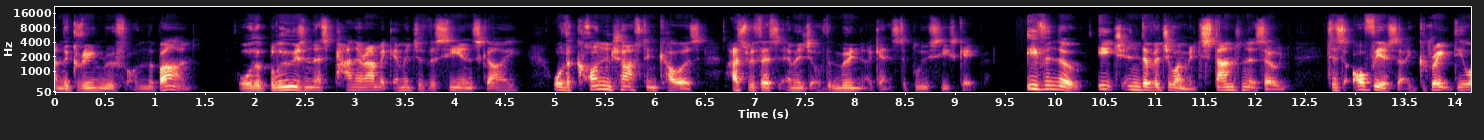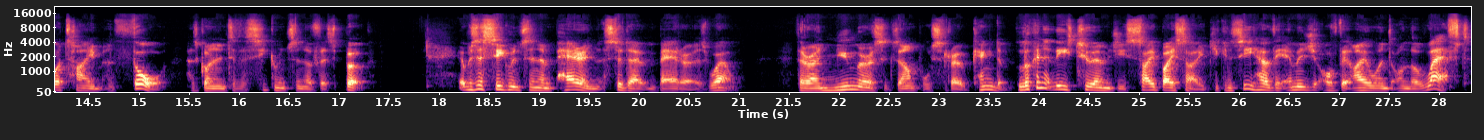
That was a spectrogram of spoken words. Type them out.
and the green roof on the barn, or the blues in this panoramic image of the sea and sky, or the contrasting colours as with this image of the moon against the blue seascape. Even though each individual image stands on its own, it is obvious that a great deal of time and thought has gone into the sequencing of this book. It was the sequencing and pairing that stood out in Beara as well. There are numerous examples throughout Kingdom. Looking at these two images side by side, you can see how the image of the island on the left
